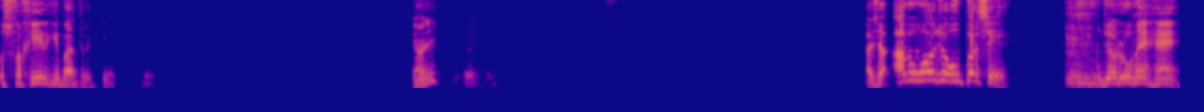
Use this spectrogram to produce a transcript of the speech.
اس فقیر کی بات رکھی۔ کیوں جی؟ اچھا اب وہ جو اوپر سے جو روحیں ہیں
